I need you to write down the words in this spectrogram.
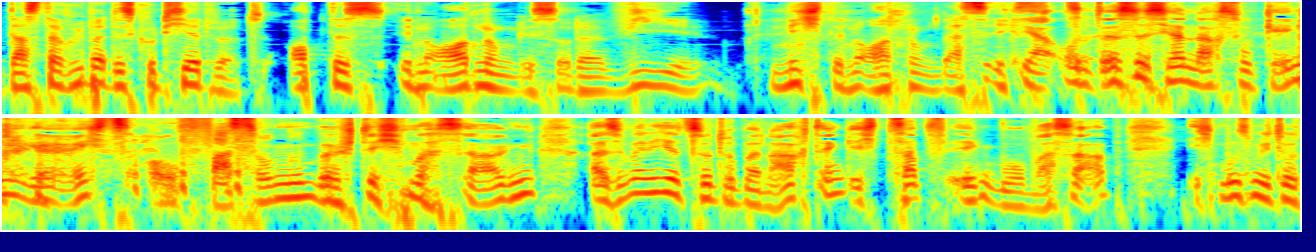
dass darüber diskutiert wird, ob das in Ordnung ist oder wie nicht in Ordnung das ist. Ja, und das ist ja nach so gängiger Rechtsauffassung, möchte ich mal sagen. Also wenn ich jetzt so drüber nachdenke, ich zapf irgendwo Wasser ab, ich muss mich, doch,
